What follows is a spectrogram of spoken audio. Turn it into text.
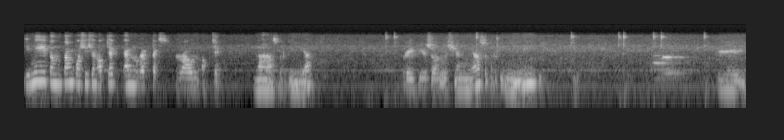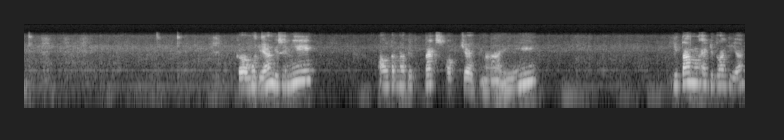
ini tentang position object and wrap text round object. Nah, seperti ini ya. Preview solutionnya seperti ini. Oke. Kemudian di sini alternative text object. Nah, ini kita mengedit lagi ya.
